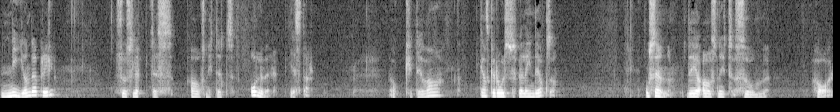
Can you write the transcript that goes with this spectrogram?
9 april så släpptes avsnittet Oliver gästar. Och det var ganska roligt att spela in det också. Och sen det avsnitt som har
